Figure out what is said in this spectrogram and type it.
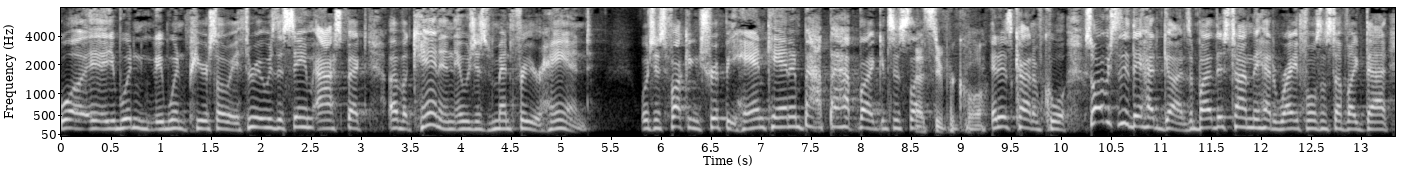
Well, it, it wouldn't it wouldn't pierce all the way through. It was the same aspect of a cannon. It was just meant for your hand. Which is fucking trippy. Hand cannon, bap, bap. Like, it's just like. That's super cool. It is kind of cool. So obviously they had guns, and by this time they had rifles and stuff like that.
